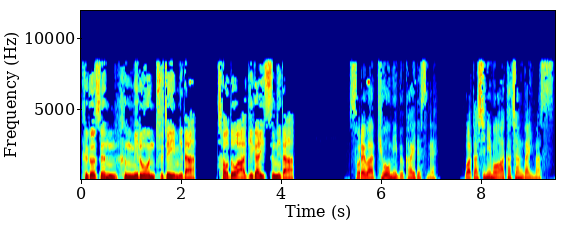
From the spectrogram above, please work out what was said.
그것은 흥미로운 주제입니다. 저도 아기가 있습니다. それは興味深いですね。 私にも赤ちゃんがいます。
